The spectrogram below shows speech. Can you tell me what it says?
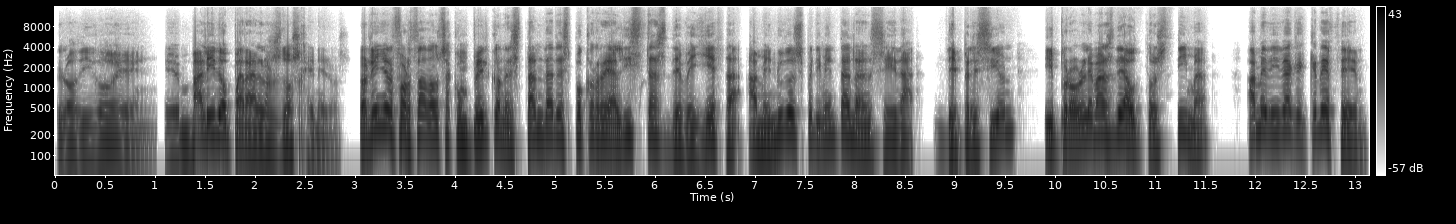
lo digo en, en, válido para los dos géneros. Los niños forzados a cumplir con estándares poco realistas de belleza a menudo experimentan ansiedad, depresión y problemas de autoestima a medida que crecen.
